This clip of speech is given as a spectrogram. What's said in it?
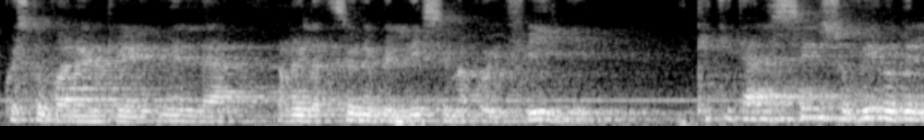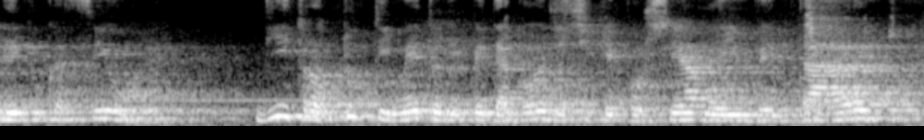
Questo vale anche nella relazione bellissima con i figli, che ti dà il senso vero dell'educazione. Dietro a tutti i metodi pedagogici che possiamo inventare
